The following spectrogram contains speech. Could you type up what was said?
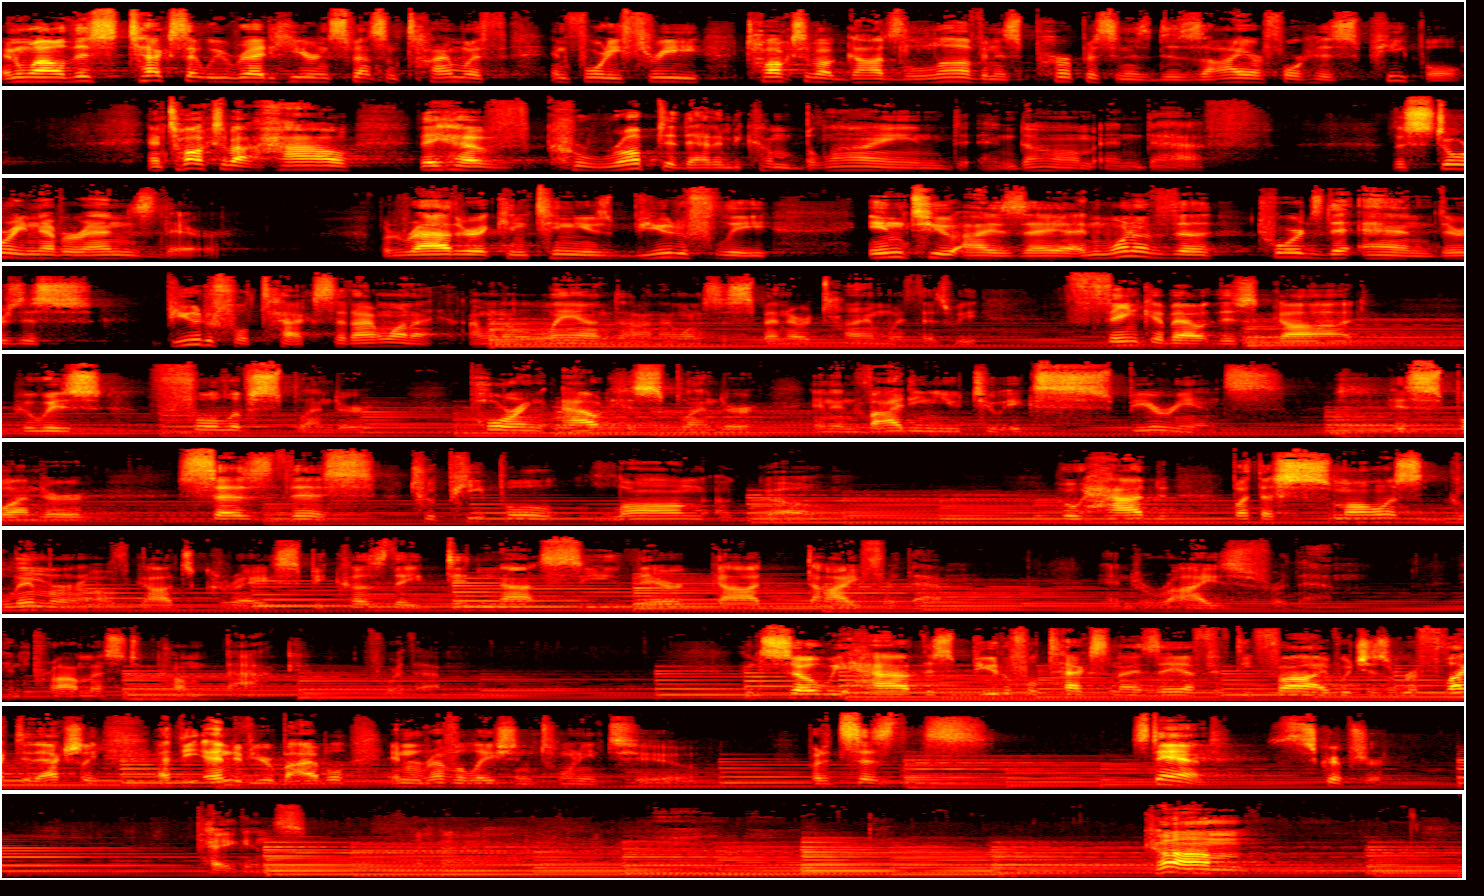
And while this text that we read here and spent some time with in 43 talks about God's love and his purpose and his desire for his people, and talks about how they have corrupted that and become blind and dumb and deaf, the story never ends there, but rather it continues beautifully into Isaiah. And one of the, towards the end, there's this beautiful text that I want to I want to land on. I want us to spend our time with as we think about this God who is full of splendor, pouring out his splendor, and inviting you to experience his splendor, says this to people long ago who had but the smallest glimmer of God's grace because they did not see their God die for them and rise for them and promise to come back and so we have this beautiful text in Isaiah 55, which is reflected actually at the end of your Bible in Revelation 22. But it says this Stand, scripture, pagans. Come,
